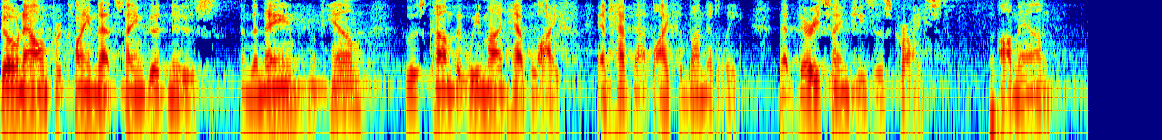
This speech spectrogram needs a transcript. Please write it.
Go now and proclaim that same good news in the name of Him who has come that we might have life and have that life abundantly. That very same Jesus Christ. Amen.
